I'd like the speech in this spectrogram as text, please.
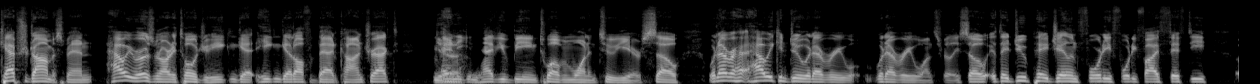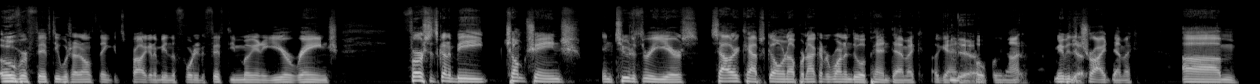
Capture Damas, man. Howie Roseman already told you he can get he can get off a bad contract Yeah. and he can have you being 12 and 1 in 2 years. So, whatever how he can do whatever he whatever he wants really. So, if they do pay Jalen 40, 45, 50, over 50, which I don't think it's probably going to be in the 40 to 50 million a year range. First, it's going to be chump change in 2 to 3 years. Salary cap's going up. We're not going to run into a pandemic again, Yeah. hopefully not. Maybe the Yeah. tridemic. Um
